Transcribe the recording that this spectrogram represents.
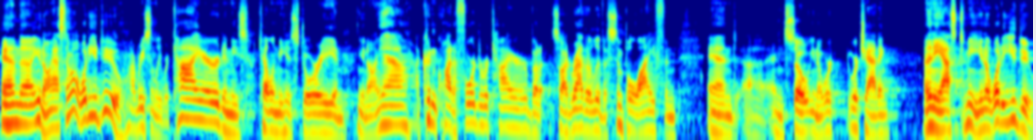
And, uh, you know, I asked him, oh, what do you do? I recently retired, and he's telling me his story. And, you know, yeah, I couldn't quite afford to retire, but so I'd rather live a simple life. And, and, uh, and so, you know, we're, we're chatting. And then he asks me, you know, what do you do?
